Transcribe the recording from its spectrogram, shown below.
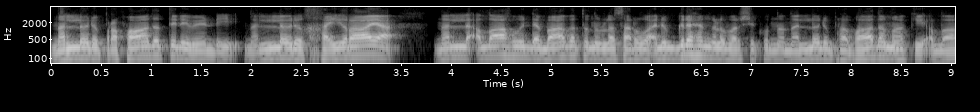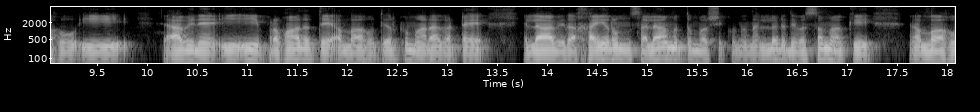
നല്ലൊരു പ്രഭാതത്തിന് വേണ്ടി നല്ലൊരു ഹൈറായ നല്ല അള്ളാഹുവിന്റെ ഭാഗത്തു നിന്നുള്ള സർവ അനുഗ്രഹങ്ങൾ വർഷിക്കുന്ന നല്ലൊരു പ്രഭാതമാക്കി അള്ളാഹു ഈ രാവിനെ ഈ ഈ പ്രഭാതത്തെ അള്ളാഹു തീർക്കുമാറാകട്ടെ. എല്ലാവിധ ഹൈറും സലാമത്തും വർഷിക്കുന്ന നല്ലൊരു ദിവസമാക്കി അള്ളാഹു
